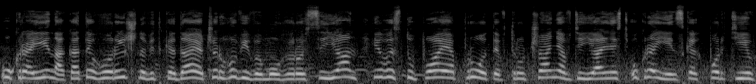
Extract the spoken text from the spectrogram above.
Україна категорично відкидає чергові вимоги росіян і виступає проти втручання в діяльність українських портів,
